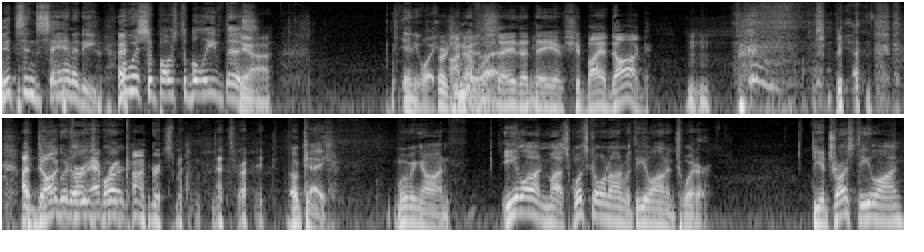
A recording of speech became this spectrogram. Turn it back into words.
It's insanity. Who is supposed to believe this? Yeah. Anyway, course, I'm going to say that I mean- they should buy a dog. Mm-hmm. a A, dog dog, would at for least every bark. congressman. That's right. Okay, moving on. Elon Musk. What's going on with Elon and Twitter? Do you trust Elon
